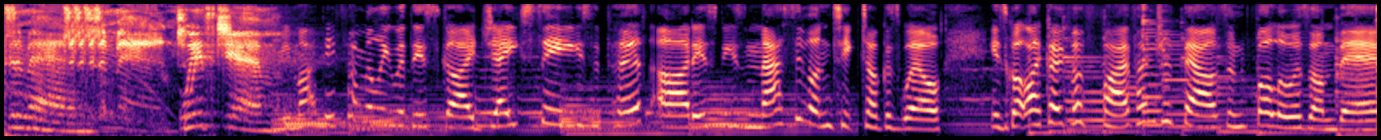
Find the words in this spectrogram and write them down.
demand. demand with Gem. You might be familiar with this guy, JC. He's a Perth artist and he's massive on TikTok as well. He's got like over 500,000 followers on there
